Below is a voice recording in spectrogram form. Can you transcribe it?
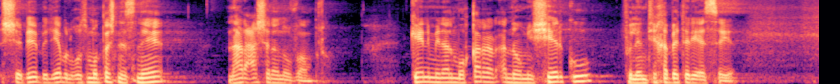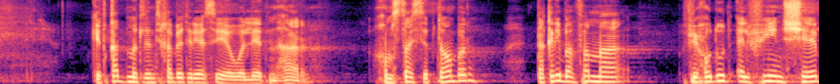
الشباب اللي يبلغوا 18 سنه نهار 10 نوفمبر. كان من المقرر أنهم يشاركوا في الانتخابات الرئاسية. كي تقدمت الانتخابات الرئاسية ولات نهار 15 سبتمبر تقريبا فما في حدود 2000 شاب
